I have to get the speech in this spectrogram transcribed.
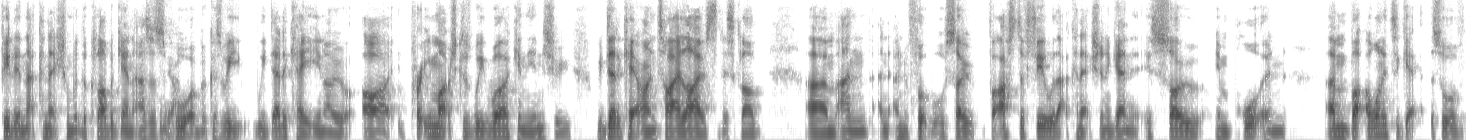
feeling that connection with the club again as a supporter yeah. because we we dedicate you know our pretty much because we work in the industry we dedicate our entire lives to this club um, and, and and football so for us to feel that connection again is so important um, but I wanted to get sort of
